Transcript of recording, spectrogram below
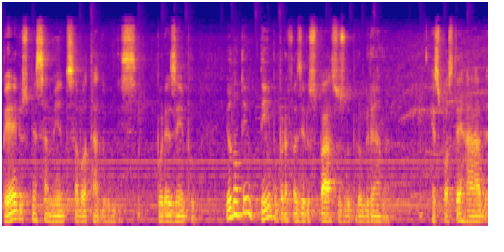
Pere os pensamentos sabotadores. Por exemplo, eu não tenho tempo para fazer os passos do programa. Resposta errada.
